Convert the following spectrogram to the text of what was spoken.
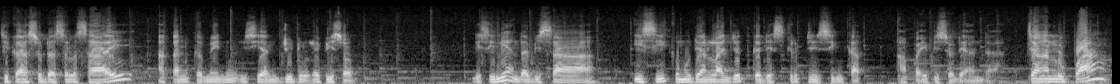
Jika sudah selesai, akan ke menu isian judul episode. Di sini Anda bisa isi kemudian lanjut ke deskripsi singkat apa episode Anda. Jangan lupa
